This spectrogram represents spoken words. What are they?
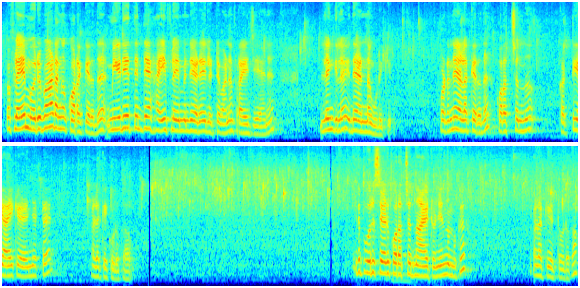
അപ്പോൾ ഫ്ലെയിം ഒരുപാട് അങ്ങ് കുറയ്ക്കരുത്. മീഡിയത്തിന്റെ ഹൈ ഫ്ലെയിമിന്റെ ഇടയിലിട്ട് വേണം ഫ്രൈ ചെയ്യാൻ. ഇല്ലെങ്കിൽ ഇത് എണ്ണ കുടിക്കും. ഉടനെ ഇളക്കരുത്. കുറച്ചൊന്ന് കട്ടിയായി കഴിഞ്ഞിട്ട് ഇളക്കി കൊടുക്കാവും ഇതിപ്പോൾ ഒരു സൈഡ് കുറച്ചൊന്നായിട്ടുണ്ട്. ഇനി നമുക്ക് ഇളക്കി ഇട്ട് കൊടുക്കാം.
